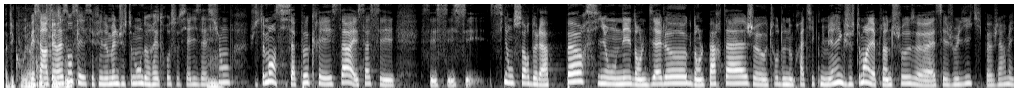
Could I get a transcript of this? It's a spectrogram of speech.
à découvrir. Mais c'est intéressant ces, ces, phénomènes justement de rétrosocialisation. Mm. Justement, si ça peut créer ça, et ça c'est, c'est, c'est, si on sort de la peur, si on est dans le dialogue, dans le partage euh, autour de nos pratiques numériques, justement, il y a plein de choses euh, assez jolies qui peuvent germer.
